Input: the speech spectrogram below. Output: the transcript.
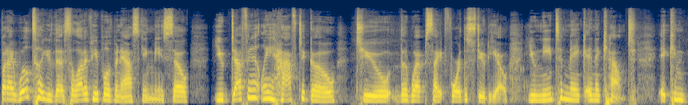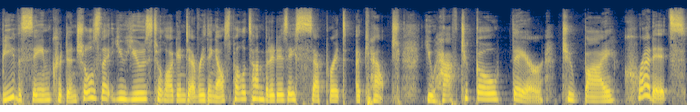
But I will tell you this a lot of people have been asking me. So you definitely have to go to the website for the studio. You need to make an account. It can be the same credentials that you use to log into everything else Peloton, but it is a separate account. You have to go there to buy credits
